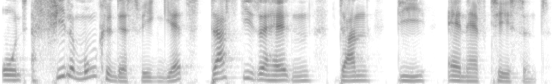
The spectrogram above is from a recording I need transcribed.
Und viele munkeln deswegen jetzt, dass diese Helden dann die NFTs sind.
